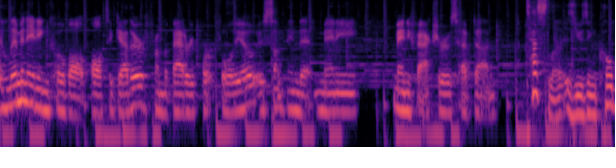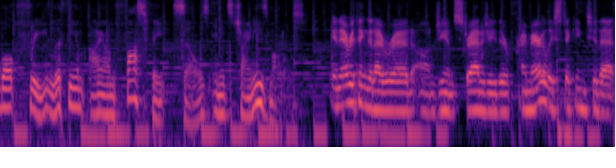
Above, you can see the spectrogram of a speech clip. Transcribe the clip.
eliminating cobalt altogether from the battery portfolio is something that many manufacturers have done. Tesla is using cobalt-free lithium ion phosphate cells in its Chinese models. In everything that I read on GM's strategy, they're primarily sticking to that,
